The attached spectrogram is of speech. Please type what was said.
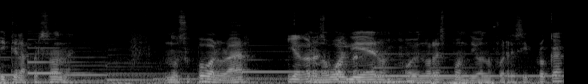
y que la persona no supo valorar, ya no o no volvieron, Ujú. o no respondió, no fue recíproca,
